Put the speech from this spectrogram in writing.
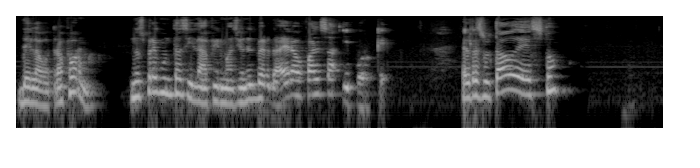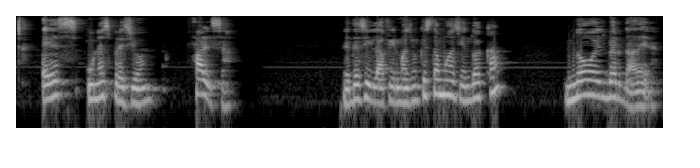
de la otra forma. Nos pregunta si la afirmación es verdadera o falsa y por qué. El resultado de esto es una expresión falsa. Es decir, la afirmación que estamos haciendo acá no es verdadera.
